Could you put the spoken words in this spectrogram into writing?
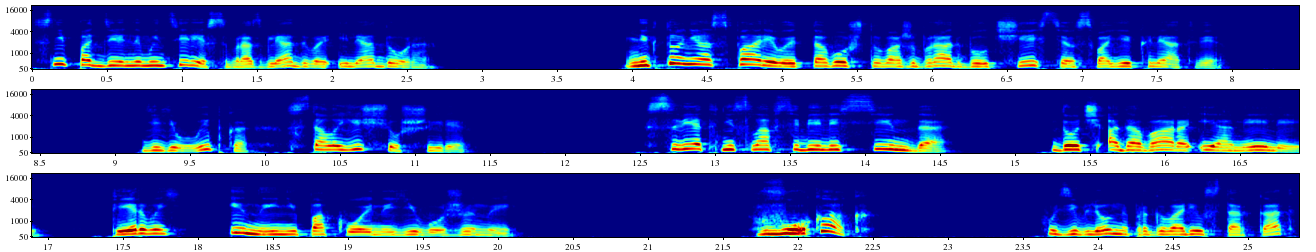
с неподдельным интересом разглядывая Илеодора. «Никто не оспаривает того, что ваш брат был честен в своей клятве». Ее улыбка стала еще шире. «Свет несла в себе Лесинда, дочь Адавара и Амелии, первой и ныне покойной его жены. «Во как!» Удивленно проговорил Старкат,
